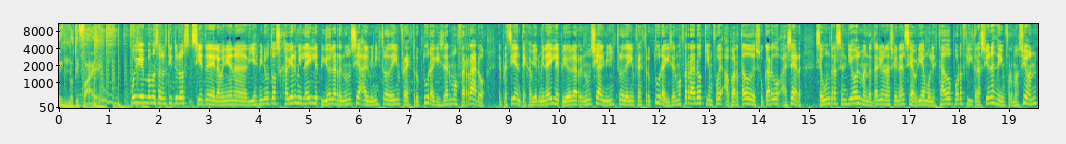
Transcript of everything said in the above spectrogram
en Notify. Muy bien, vamos a los títulos. 7 de la mañana, 10 minutos. Javier Milei le pidió la renuncia al ministro de Infraestructura, Guillermo Ferraro. El presidente Javier Milei le pidió la renuncia al ministro de Infraestructura, Guillermo Ferraro, quien fue apartado de su cargo ayer. Según trascendió, el mandatario nacional se habría molestado por filtraciones de información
